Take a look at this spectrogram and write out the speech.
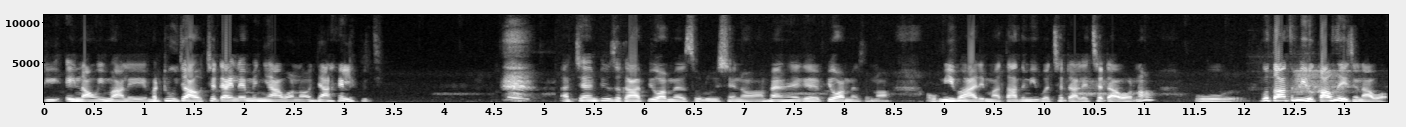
ဒီအိမ်အောင်ကြီးမှလည်းမတူကြဘူးချက်တိုင်းလည်းမညာပေါ့နော်ညာတိုင်းလည်းမကြည့်အကြံပြုစကားပြောရမယ်ဆိုလို့ရှင်တော့အမှန်တကယ်ပြောရမယ်ဆိုတော့ဟိုမိဘတွေမှာသားသမီးဝချက်တာလဲချက်တာပေါ့နော်ဟိုကိုသားသမီးကိုကောင်းစေချင်တာပေါ့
